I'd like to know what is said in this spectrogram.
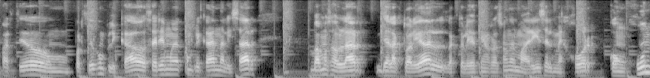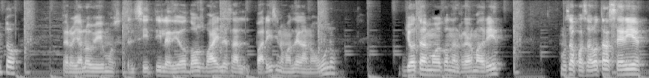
Partido, partido complicado, serie muy complicada de analizar. vamos a hablar de la actualidad. La actualidad tiene razón, el Madrid es el mejor conjunto, pero ya lo vimos, el City le dio dos bailes al París y nomás le ganó uno. Yo también voy con el Real Madrid. Vamos a pasar a otra serie.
